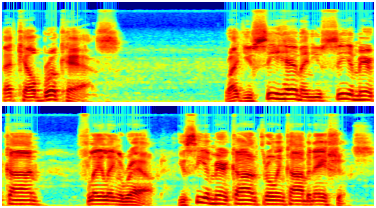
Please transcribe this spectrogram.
that Kell Brook has. Right? You see him and you see Amir Khan flailing around. You see Amir Khan throwing combinations.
